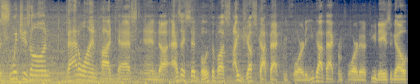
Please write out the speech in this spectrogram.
The switch is on. Battle Line podcast. And uh, as I said, both of us, I just got back from Florida. You got back from Florida a few days ago.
